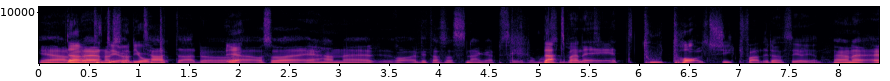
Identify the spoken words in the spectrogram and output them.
Ja, där är han också Joker. tattad och, Ja. och så är han ra- lite så snaggad på sidorna. Batman är ett totalt psykfall i den serien. Ja, nej,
